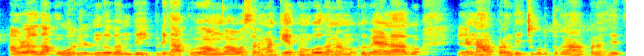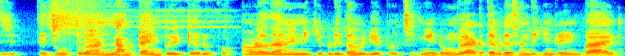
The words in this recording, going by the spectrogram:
அவ்வளோதான் ஊர்லேருந்து வந்து இப்படி தான் அவங்க அவசரமாக கேட்கும்போது நமக்கு வேலை ஆகும். இல்லைன்னா அப்புறம் தைச்சி கொடுத்துக்கலாம் அப்புறம் தைச்சி தைச்சி கொடுத்துக்கலான்னு நம்ம டைம் போயிட்டே இருக்கும். அவ்வளோதாங்க இன்றைக்கி இப்படி தான் வீடியோ போச்சு. மீண்டும் உங்களை அடுத்த வீடியோ சந்திக்கின்றேன். பாய்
